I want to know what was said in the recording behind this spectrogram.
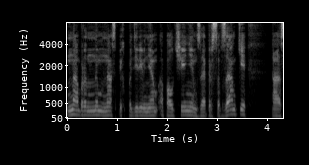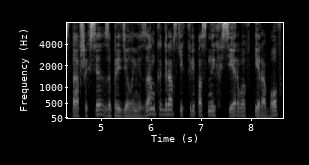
набранным наспех по деревням ополчением заперся в замке, а оставшихся за пределами замка графских крепостных сервов и рабов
